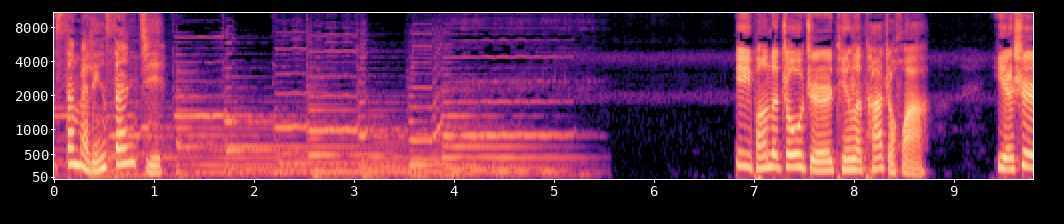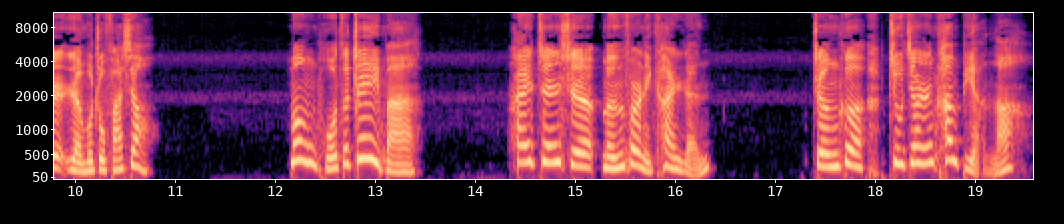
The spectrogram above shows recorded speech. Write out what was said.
三百零三集。一旁的周芷听了他这话，也是忍不住发笑。孟婆子这般，还真是门缝里看人，整个就将人看扁了。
